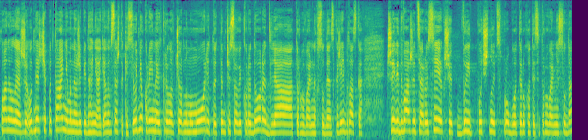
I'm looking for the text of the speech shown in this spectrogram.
Пане Олеже, одне ще питання мене вже підганяють, але все ж таки сьогодні Україна відкрила в Чорному морі то тимчасові коридори для торговельних суден. Скажіть, будь ласка, чи відважиться Росія, якщо ви почнуть спробувати рухатися торговельні суда,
